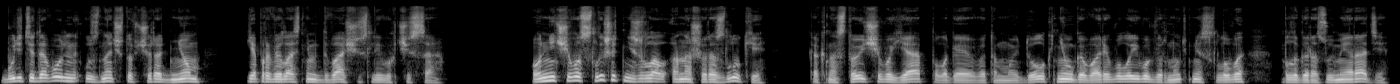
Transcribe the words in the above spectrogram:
будете довольны узнать, что вчера днем я провела с ним два счастливых часа. Он ничего слышать не желал о нашей разлуке, как настойчиво я, полагая в этом мой долг, не уговаривала его вернуть мне слово благоразумия ради.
